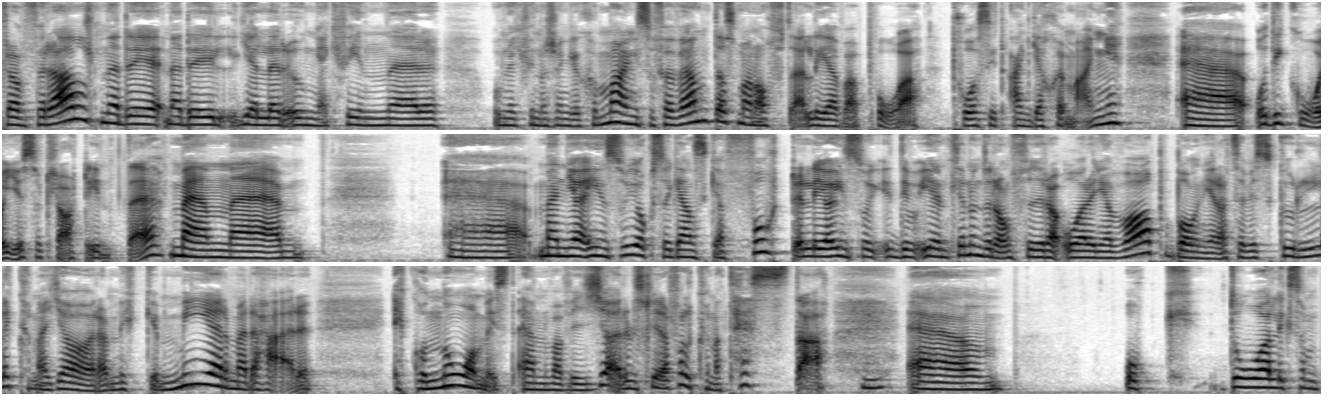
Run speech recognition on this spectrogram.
framförallt när det, när det gäller unga kvinnor, unga kvinnors engagemang så förväntas man ofta leva på, på sitt engagemang. Eh, och det går ju såklart inte. Men eh, Eh, men jag insåg ju också ganska fort, eller jag insåg det var egentligen under de fyra åren jag var på Bonnier att vi skulle kunna göra mycket mer med det här ekonomiskt än vad vi gör. Vi skulle i alla fall kunna testa. Mm. Eh, och då liksom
